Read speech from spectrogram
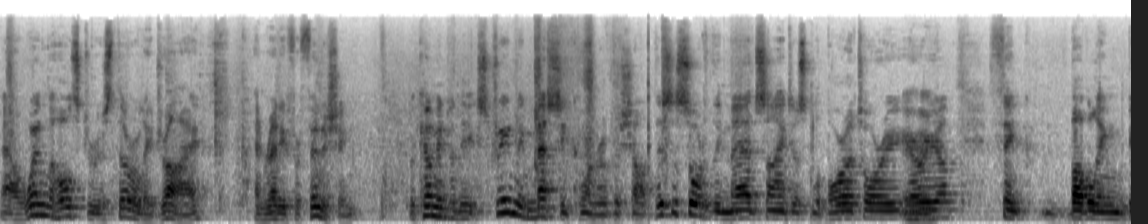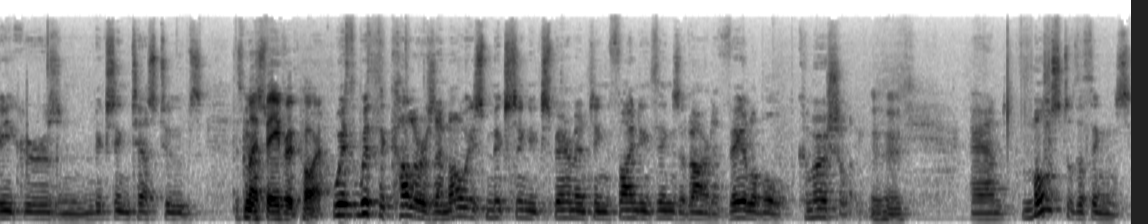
Now, when the holster is thoroughly dry and ready for finishing, we come into the extremely messy corner of the shop. This is sort of the mad scientist laboratory mm-hmm. area. Think bubbling beakers and mixing test tubes. This is my favorite part. With, with the colors, I'm always mixing, experimenting, finding things that aren't available commercially. And most of the things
